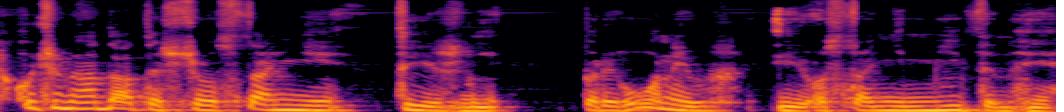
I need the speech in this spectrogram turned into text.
Хочу нагадати, що останні тижні перегонів і останні мітинги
